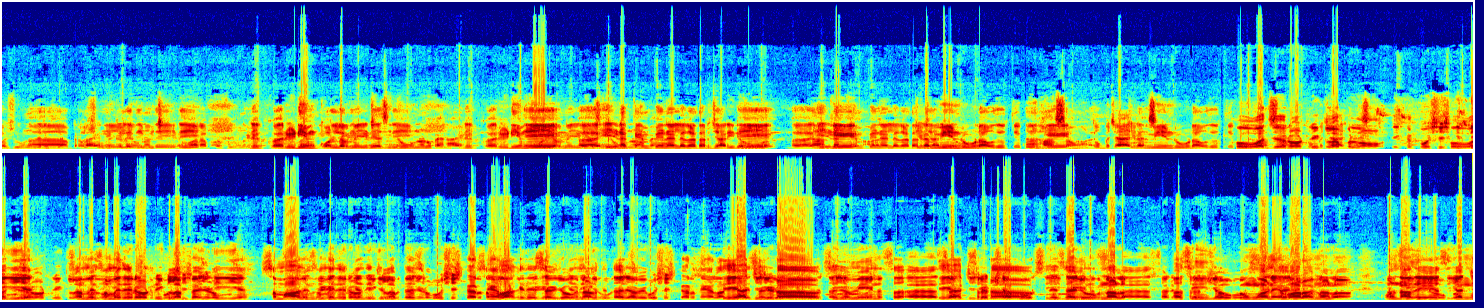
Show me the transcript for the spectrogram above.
ਪਸ਼ੂ ਉਹਨਾਂ ਦੇ ਰਿਫਲੈਕਟਰ ਲਾਏ ਨੇ ਗਲੇ ਦੇ ਵਿੱਚ ਜਿਹੜੇ ਰੇਡੀਅਮ ਕਾਲਰ ਨੇ ਜਿਹੜੇ ਅਸੀਂ ਉਹਨਾਂ ਨੂੰ ਪਹਿਨਾਏ। ਜਿਹੜੇ ਰੇਡੀਅਮ ਕਾਲਰ ਨੇ ਜਿਹੜੇ ਇਹ ਜਿਹੜਾ ਕੈਂਪੇਨ ਹੈ ਲਗਾਤਾਰ ਜਾਰੀ ਰਹੂਗਾ। ਇਹ ਜਿਹੜਾ ਕੈਂਪੇਨ ਹੈ ਲਗਾਤਾਰ ਜਿਹੜਾ ਮੇਨ ਰੋਡ ਆ ਉਹਦੇ ਉੱਤੇ ਕੋਈ ਹਾਦਸਾ ਹੋਣ ਤੋਂ ਬਚਾਇਆ ਜਿਹੜਾ ਮੇਨ ਰੋਡ ਆ ਉਹਦੇ ਉੱਤੇ ਦੇਖੋ ਅੱਜ ਰੋਟਰੀ ਕਲੱਬ ਵੱਲੋਂ ਇੱਕ ਕੋਸ਼ਿਸ਼ ਕੀਤੀ ਗਈ ਹੈ। ਸਮੇਂ ਸਮੇਂ ਦੇ ਰੋਟਰੀ ਕਲੱਬ ਹੈ। ਜਿਹੜਾ ਸਮਾਜ ਸਮੇਂ ਦੇ ਰੋਟਰੀ ਕਲੱਬ ਦਾ ਜਿਹੜਾ ਕੋਸ਼ਿਸ਼ ਕਰਦੇ ਆ ਇਲਾਕੇ ਦੇ ਸਹਿਯੋਗ ਨਾਲ ਦਿੱਤਾ ਜਾਵੇ ਕੋਸ਼ਿਸ਼ ਕਰਦੇ ਆ ਤੇ ਅੱਜ ਜਿਹੜਾ ਸੀ ਮੇਨ ਤੇ ਅੱਜ ਸੁਰੱਖਿਆ ਫੋਰਸ ਦੇ ਸਹਿਯੋਗ ਨਾਲ ਅਸੀਂ ਜੋ ਗਊਆਂ ਨੇ ਆਵਾਰਾ ਗਊਆਂ ਉਹਨਾਂ ਦੇ ਅਸੀਂ ਅੱਜ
